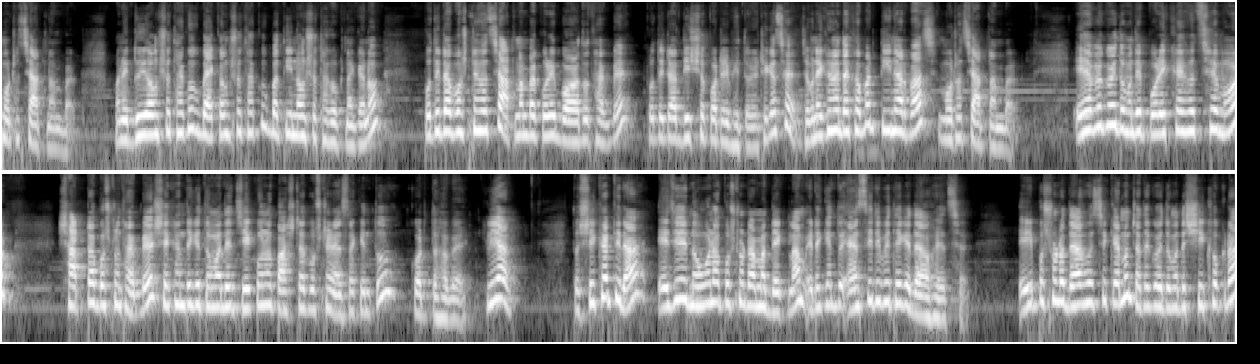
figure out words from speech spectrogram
মোট হচ্ছে আট নাম্বার। মানে দুই অংশ থাকুক বা এক অংশ থাকুক বা তিন অংশ থাকুক না কেন, প্রতিটা প্রশ্নে হচ্ছে আট নাম্বার করে বরাদ্দ থাকবে প্রতিটা দৃশ্যপটের ভিতরে, ঠিক আছে? যেমন এখানে দেখো আবার তিন আর পাঁচ, মোট হচ্ছে আট নাম্বার। এভাবে করে তোমাদের পরীক্ষায় হচ্ছে মোট ষাটটা প্রশ্ন থাকবে, সেখান থেকে তোমাদের যে কোনো পাঁচটা প্রশ্নের অ্যান্সার কিন্তু করতে হবে। ক্লিয়ার তো শিক্ষার্থীরা, এই যে নমুনা প্রশ্নটা আমরা দেখলাম, এটা কিন্তু এনসিটিভি থেকে দেওয়া হয়েছে। এই প্রশ্নটা দেওয়া হয়েছে কেন? যাতে করে তোমাদের শিক্ষকরা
